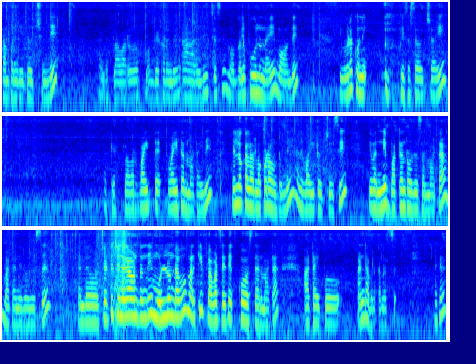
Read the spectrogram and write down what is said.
సంపంగి అయితే వచ్చింది. అండ్ ఫ్లవర్ మొగ్గ ఎక్కడ ఉంది? ఇది వచ్చేసి మొగ్గలు పూలు ఉన్నాయి బాగుంది. ఇవి కూడా కొన్ని పీసెస్ వచ్చాయి. ఓకే ఫ్లవర్ వైట్ వైట్ అనమాట ఇది. ఎల్లో కలర్లో కూడా ఉంటుంది. అది వైట్ వచ్చేసి ఇవన్నీ బటన్ రోజెస్ అనమాట బటానీ రోజెస్. అండ్ చెట్టు చిన్నగా ఉంటుంది ముళ్ళు ఉండవు మనకి ఫ్లవర్స్ అయితే ఎక్కువ వస్తాయి అన్నమాట. ఆ టైపు అండ్ డబుల్ కలర్స్. ఓకేనా?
